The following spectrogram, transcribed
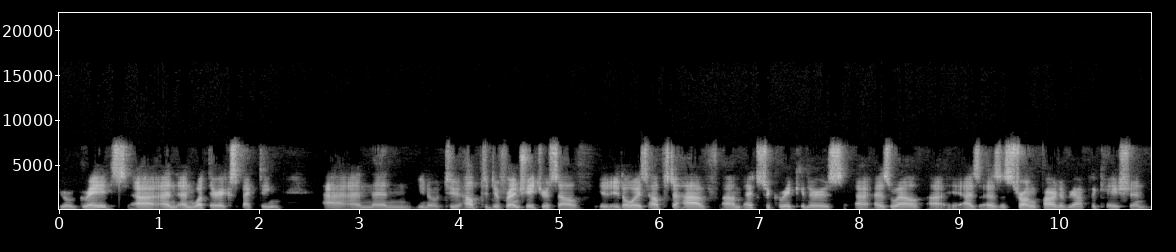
your grades uh, and and what they're expecting. Uh, and then you know to help to differentiate yourself, it, it always helps to have um, extracurriculars uh, as well as as a strong part of your application.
